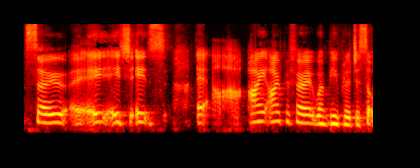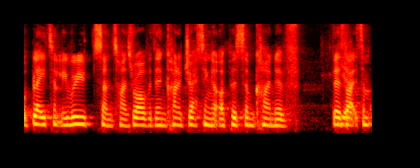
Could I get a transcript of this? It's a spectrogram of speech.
so it, it's it's. I I prefer it when people are just sort of blatantly rude sometimes, rather than kind of dressing it up as some kind of there's Yeah. like some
